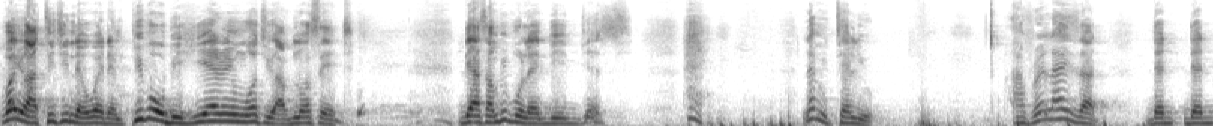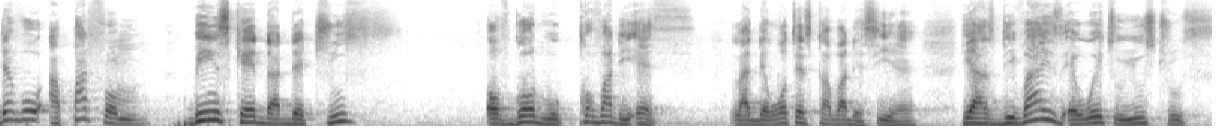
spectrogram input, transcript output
when you are teaching the word, then people will be hearing what you have not said. There are some people that they just, hey, let me tell you, I've realized that the, the devil, apart from being scared that the truth of God will cover the earth like the waters cover the sea, eh, he has devised a way to use truth.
